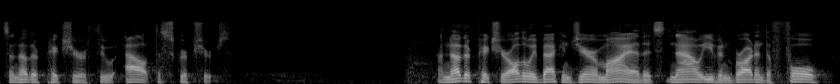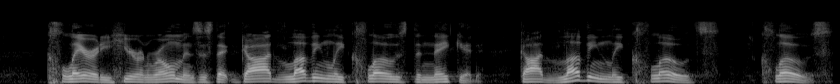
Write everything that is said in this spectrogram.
It's another picture throughout the scriptures another picture all the way back in Jeremiah that's now even brought into full clarity here in Romans is that God lovingly clothes the naked. God lovingly clothes, clothes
